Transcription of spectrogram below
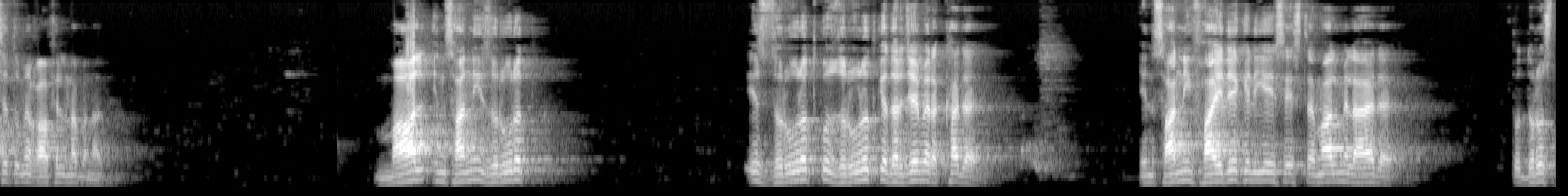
سے تمہیں غافل نہ بنا دیں۔ مال انسانی ضرورت، اس ضرورت کو ضرورت کے درجے میں رکھا جائے، انسانی فائدے کے لیے اسے استعمال میں لایا جائے، تو درست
